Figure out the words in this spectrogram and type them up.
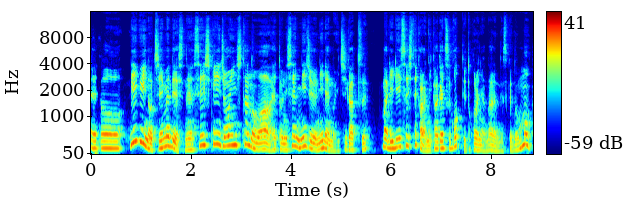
えっ、と、リービーのチームでですね、正式に上院したのは、えっ、と、2022年の1月まあ、リリースしてから2ヶ月後っていうところにはなるんですけども、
